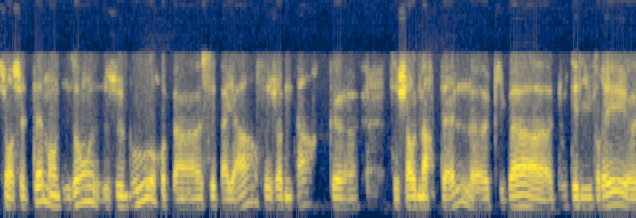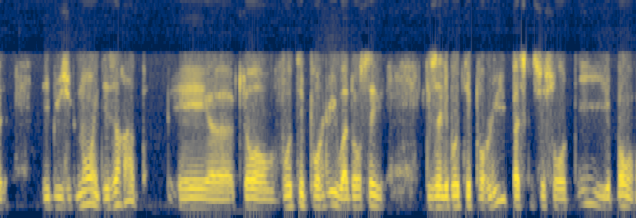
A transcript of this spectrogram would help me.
sur un seul thème en disant Zebourg, ben, c'est Bayard, c'est Jeanne d'Arc, euh, c'est Charles Martel euh, qui va tout délivrer euh, des musulmans et des arabes. Et qui ont voté pour lui ou annoncé qu'ils allaient voter pour lui parce qu'ils se sont dit bon,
